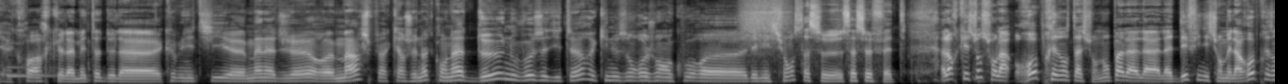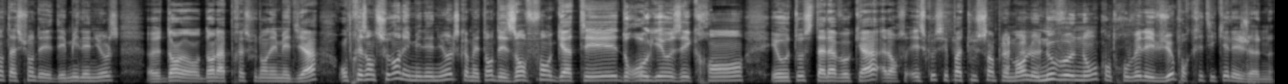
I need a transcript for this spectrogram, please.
Et à croire que la méthode de la community euh, manager euh, marche, car je note qu'on a deux nouveaux éditeurs qui nous ont rejoints en cours euh, d'émission, ça se, ça se fait. Alors, question sur la représentation, non pas la, la- la définition, mais la représentation des, des millennials dans, dans la presse ou dans les médias. On présente souvent les millennials comme étant des enfants gâtés, drogués aux écrans et au toast à l'avocat. Alors, est-ce que c'est pas tout simplement le nouveau nom qu'ont trouvé les vieux pour critiquer les jeunes?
